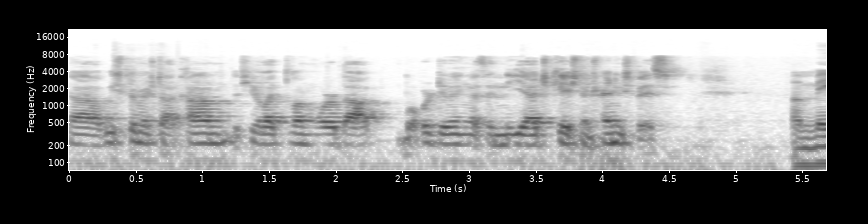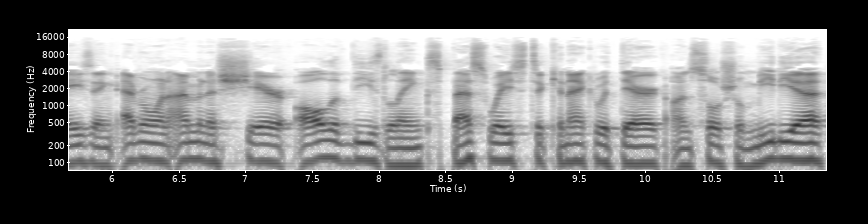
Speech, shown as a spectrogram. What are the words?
uh, wescrimmage.com, if you'd like to learn more about what we're doing within the education and training space. Amazing. Everyone, I'm going to share all of these links, best ways to connect with Derek on social media,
